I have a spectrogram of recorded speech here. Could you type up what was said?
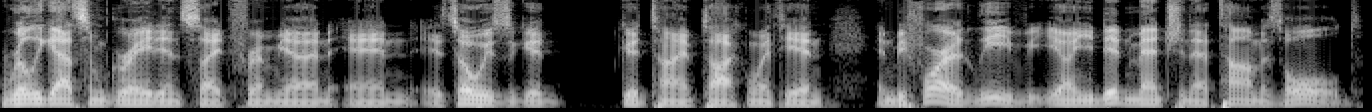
really got some great insight from you, and and it's always a good good time talking with you. And and before I leave, you know, you did mention that Tom is old,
